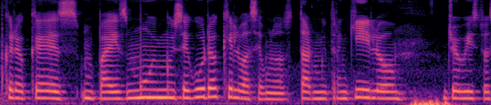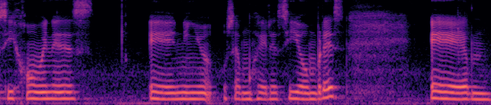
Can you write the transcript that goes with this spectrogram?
creo que es un país muy, muy seguro que lo hace uno estar muy tranquilo. Yo he visto así jóvenes, eh, niños, o sea, mujeres y hombres. Eh,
